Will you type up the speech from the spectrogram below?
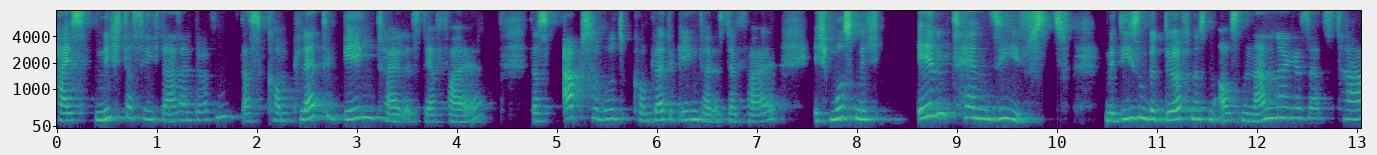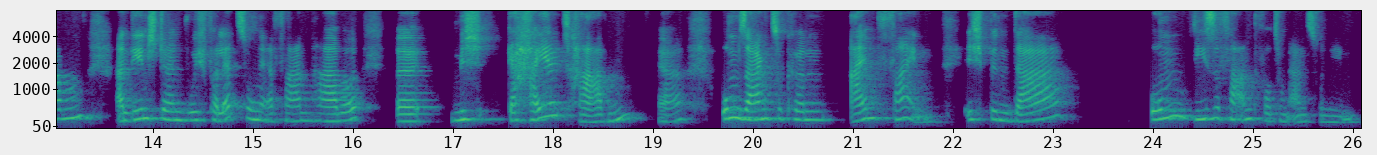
heißt nicht, dass sie nicht da sein dürfen. Das komplette Gegenteil ist der Fall. Das absolut komplette Gegenteil ist der Fall. Ich muss mich intensivst mit diesen Bedürfnissen auseinandergesetzt haben, an den Stellen, wo ich Verletzungen erfahren habe, äh, mich geheilt haben, ja, um sagen zu können, I'm fine. Ich bin da, um diese Verantwortung anzunehmen.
